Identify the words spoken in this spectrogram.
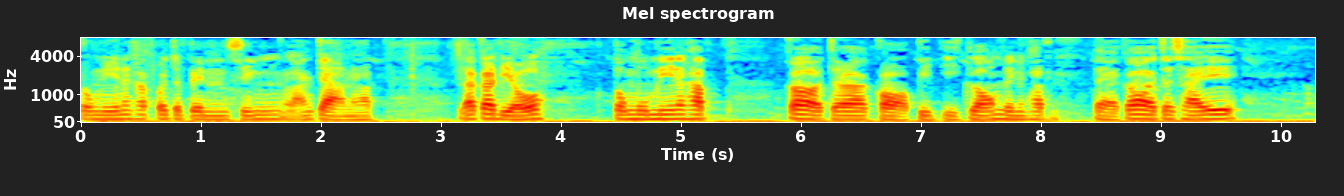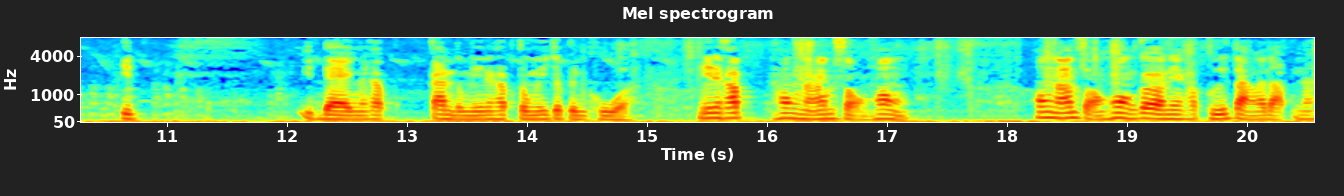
ตรงนี้นะครับก็จะเป็นซิงค์ล้างจานนะครับ แล้วก็เดี๋ยวตรงมุมนี้นะครับ ก็จะก่อปิดอีกล้อมเลยนะครับ แต่ก็จะใช้อิฐอิฐแดงนะครับ กั้นตรงนี้นะครับ ตรงนี้จะเป็นครัว นี่นะครับห้องน้ำสองห้อง ห้องน้ำสองห้องก็เนี่ยครับพื้นต่างระดับนะ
